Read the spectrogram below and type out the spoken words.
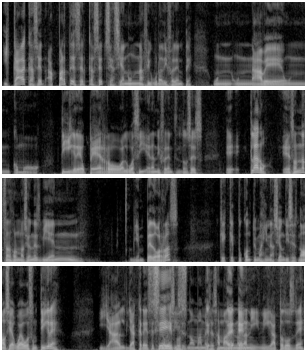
Y cada cassette, aparte de ser cassette, se hacían una figura diferente. Un, un ave, un como tigre o perro o algo así, eran diferentes. Entonces, eh, eh, claro, eh, son unas transformaciones bien, bien pedorras. Que, que tú con tu imaginación dices, no, si a huevo es un tigre. Y ya, ya creces y lo ves y pues, dices, no mames, eh, esa madre eh, no era en- ni, ni gato 2D.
